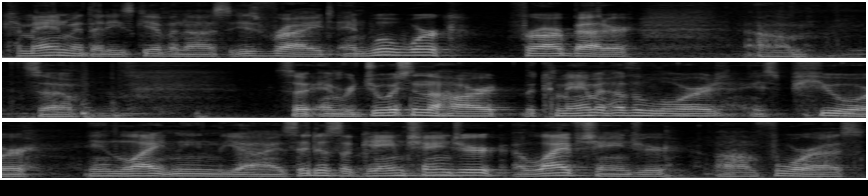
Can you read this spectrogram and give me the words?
commandment that he's given us is right and will work for our better. Um, so so and rejoice in the heart. The commandment of the lord is pure enlightening the eyes it is a game changer a life changer um, for us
